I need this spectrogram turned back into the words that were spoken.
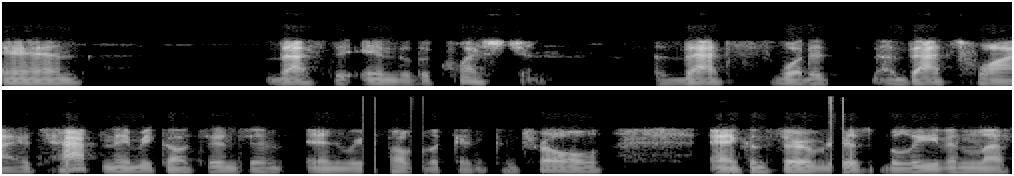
and that's the end of the question. That's what it. That's why it's happening because it's in, in Republican control, and conservatives believe in less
